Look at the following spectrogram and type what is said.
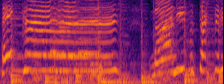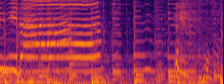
댓글 많이 부탁드립니다.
